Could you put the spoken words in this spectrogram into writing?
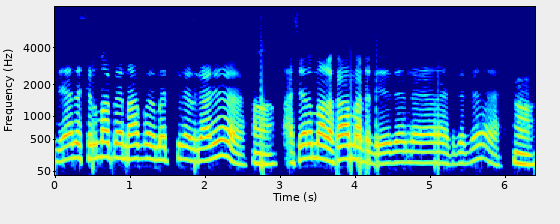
ఏదో సినిమా పేరు నాకు కూడా మెతకలేదు కానీ ఆ, సినిమాలో కామంటది ఆ.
